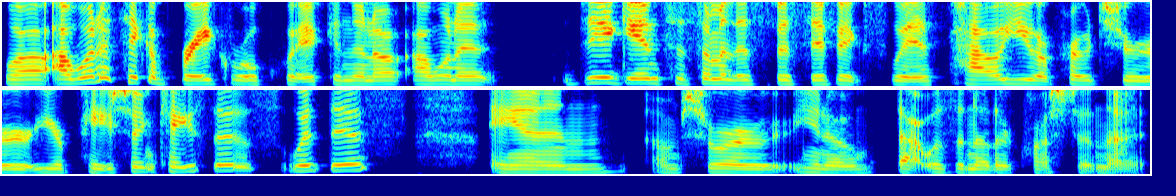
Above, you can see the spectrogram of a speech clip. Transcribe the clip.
Well, I want to take a break real quick and then I, I want to dig into some of the specifics with how you approach your your patient cases with this and i'm sure you know that was another question that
